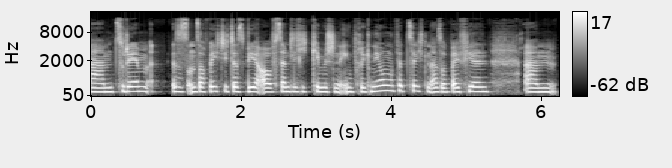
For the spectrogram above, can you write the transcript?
Ähm, zudem ist es uns auch wichtig, dass wir auf sämtliche chemischen Imprägnierungen verzichten. Also bei vielen ähm,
